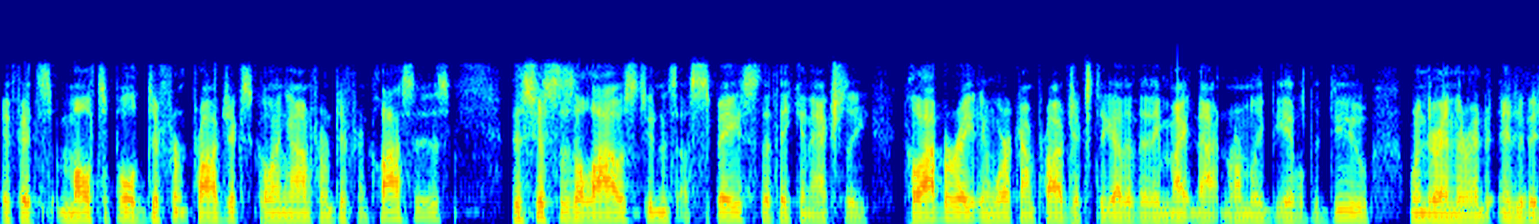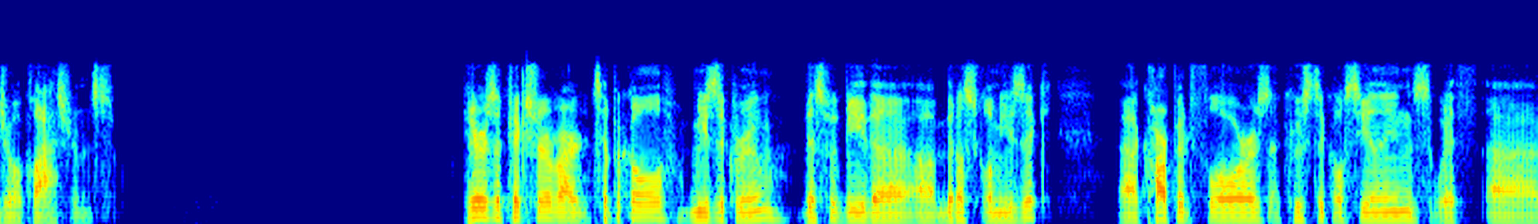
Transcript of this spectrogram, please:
if it's multiple different projects going on from different classes. This just allows students a space that they can actually collaborate and work on projects together that they might not normally be able to do when they're in their individual classrooms. Here's a picture of our typical music room. This would be the uh, middle school music, uh, carpet floors, acoustical ceilings with uh,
